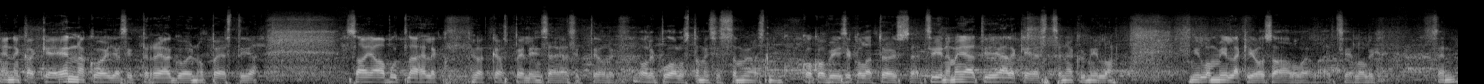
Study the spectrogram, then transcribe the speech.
ennen kaikkea ennakoi ja sitten reagoi nopeasti. Ja sai avut lähelle hyökkäyspelinsä ja sitten oli, oli puolustamisessa myös niin koko viisikolla töissä. Et siinä me jäätiin jälkeen ja sitten se näkyi milloin, milloin milläkin osa-alueella. Et siellä oli sen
